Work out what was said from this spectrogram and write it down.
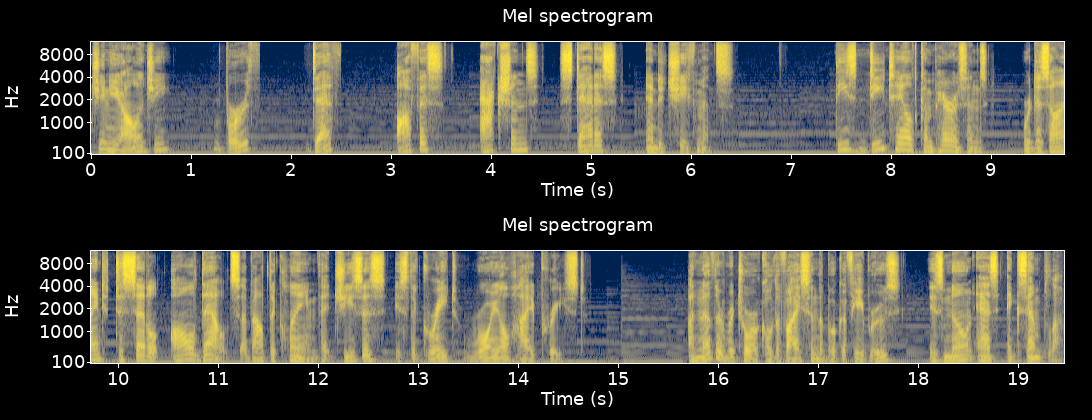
genealogy, birth, death, office, actions, status, and achievements. These detailed comparisons were designed to settle all doubts about the claim that Jesus is the great royal high priest. Another rhetorical device in the book of Hebrews is known as exempla.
